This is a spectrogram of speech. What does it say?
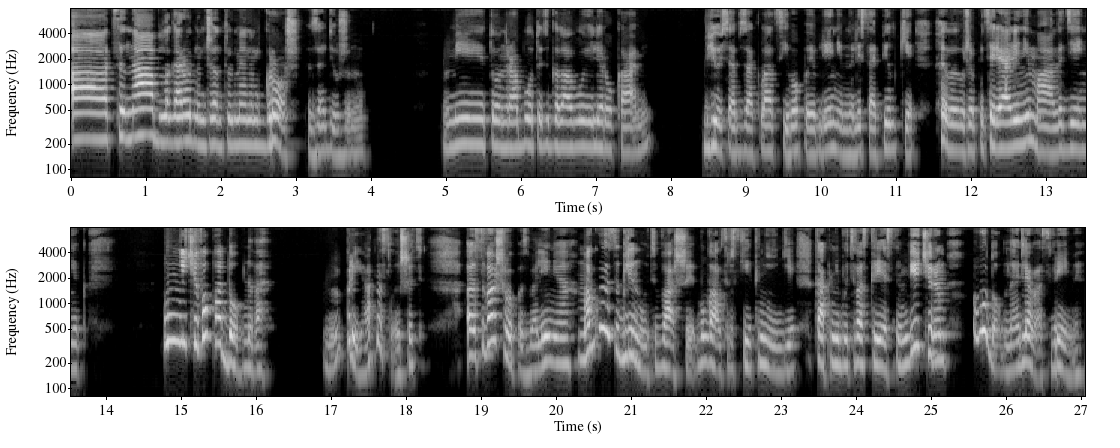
а цена благородным джентльменам грош за дюжину? Умеет он работать головой или руками? Бьюсь об заклад с его появлением на лесопилке. Вы уже потеряли немало денег. Ничего подобного. Ну, приятно слышать. А с вашего позволения, могу я заглянуть в ваши бухгалтерские книги как-нибудь воскресным вечером в удобное для вас время?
